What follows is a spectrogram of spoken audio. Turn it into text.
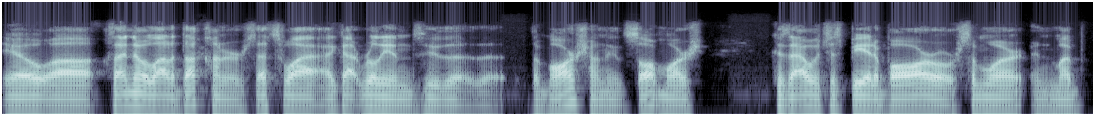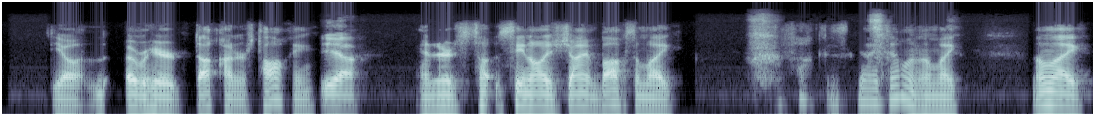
you know, uh, because I know a lot of duck hunters. That's why I got really into the the, the marsh hunting, the salt marsh, because I would just be at a bar or somewhere, and my, you know, over here duck hunters talking, yeah, and they're just t- seeing all these giant bucks. I'm like, what the fuck is this guy doing? I'm like, I'm like,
